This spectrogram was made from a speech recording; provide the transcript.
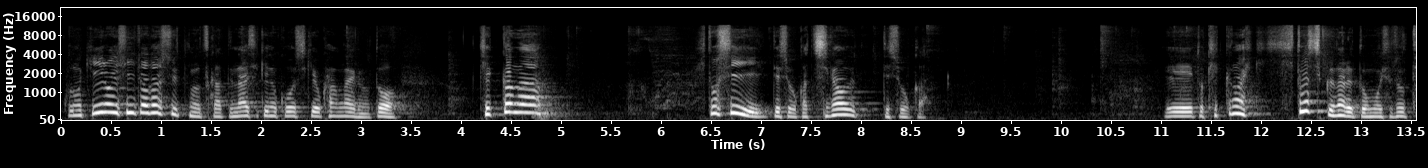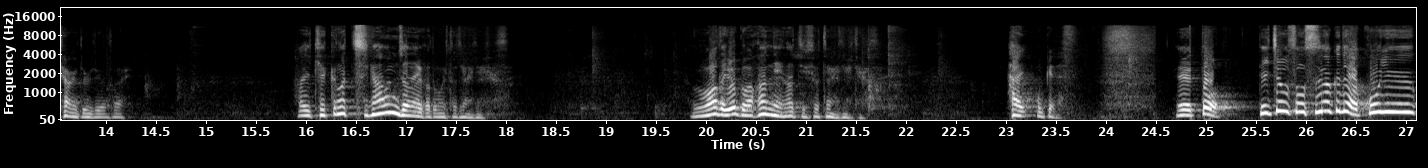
この黄色いシータダッシュっていうのを使って内積の公式を考えるのと、結果が等しいでしょうか違うでしょうかえっ、ー、と、結果が等しくなると思う人、ちょっと手を挙げてみてください。はい、結果が違うんじゃないかと思う人、手を挙げてみてください。まだよくわかんねえなっていう人、手を挙げてみてください。はい、OK です。えっ、ー、と、一応その数学ではこういう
